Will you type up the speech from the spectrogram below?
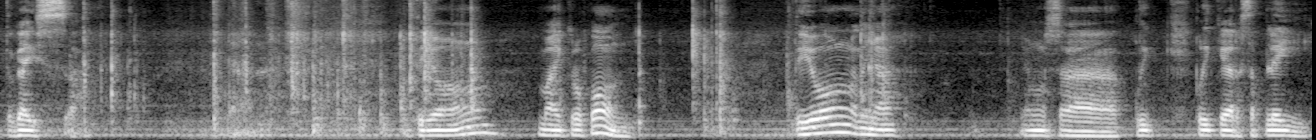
ito guys. Ah. Yan. Ito yung microphone. Ito yung ano niya. Yung sa click clicker sa play.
